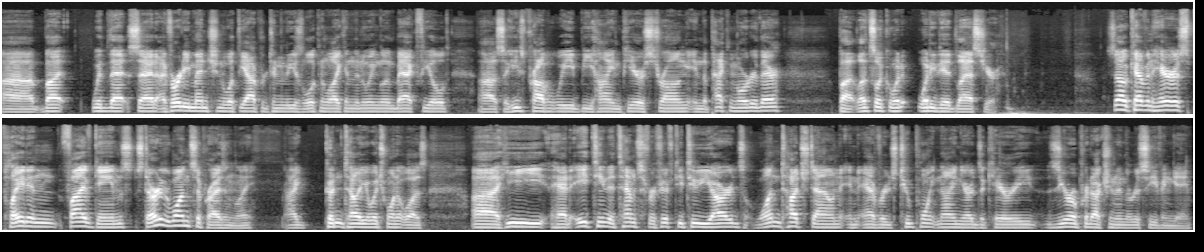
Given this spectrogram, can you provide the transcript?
Uh, but with that said, I've already mentioned what the opportunity is looking like in the New England backfield. Uh, so he's probably behind Pierre Strong in the pecking order there. But let's look at what, what he did last year. So Kevin Harris played in five games, started one surprisingly. I couldn't tell you which one it was. Uh, he had 18 attempts for 52 yards, one touchdown, and averaged 2.9 yards a carry, zero production in the receiving game.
